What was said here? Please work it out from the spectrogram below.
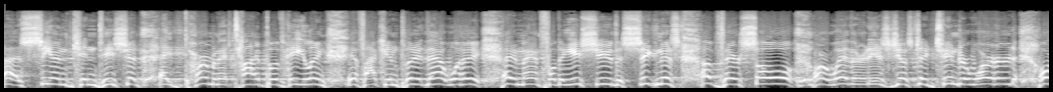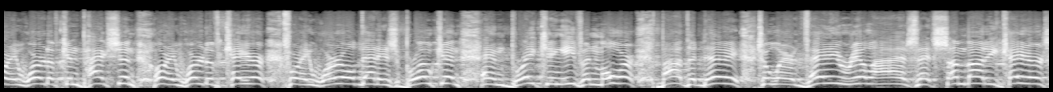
uh, sin condition, a permanent type of healing, if I can put it that way, amen, for the issue, the sickness of their soul, or whether it is just a tender word or a word of compassion or a word of care for a world that is broken and breaking even more by the day to where they realize that somebody cares.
